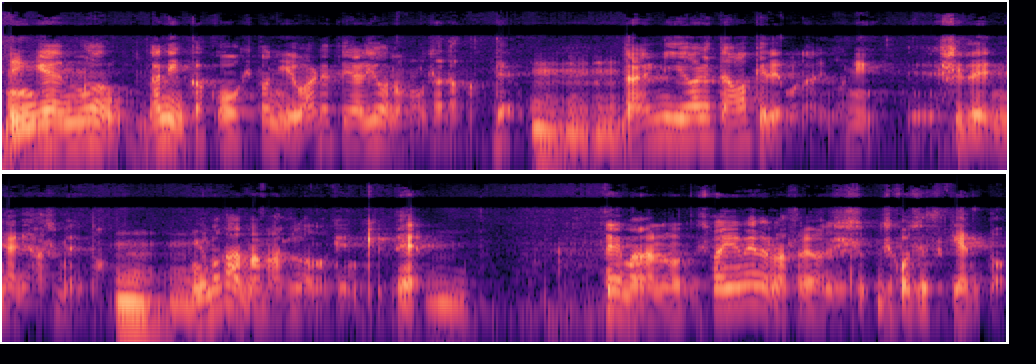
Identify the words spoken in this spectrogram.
人間の何かこう人に言われてやるようなものじゃなくてうんうんうん。誰に言われたわけでもないのにえー自然になり始めると。うんいうのが、まあ、マズローの研究で。う、ん。で、まあ、あの、一番有名なのはそれを自自己実現と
